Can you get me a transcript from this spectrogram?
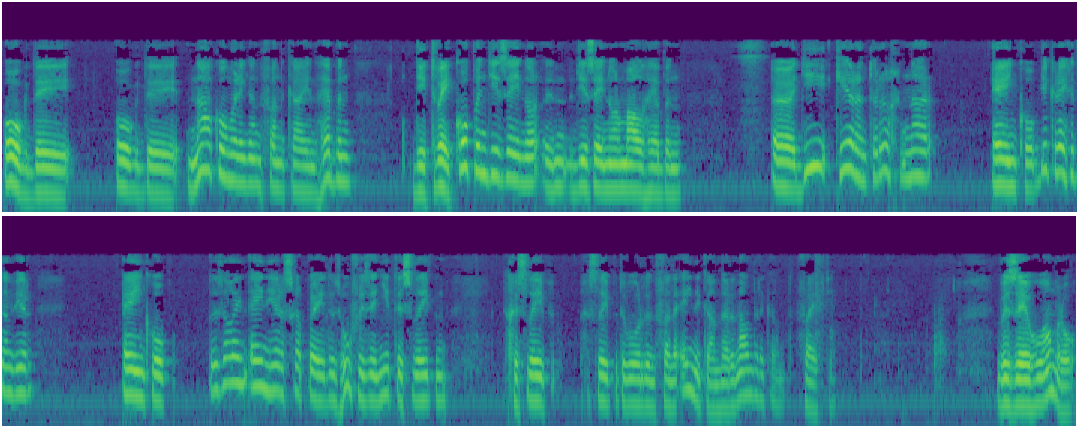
ook de, ook de nakomelingen van kain hebben die twee koppen die zij, die zij normaal hebben, uh, die keren terug naar één kop. Die krijgen dan weer één kop. Dus alleen één heerschappij, dus hoeven ze niet te slepen geslepen, geslepen te worden van de ene kant naar de andere kant. 15. We zehu amro,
